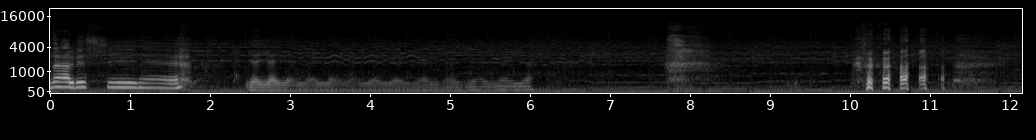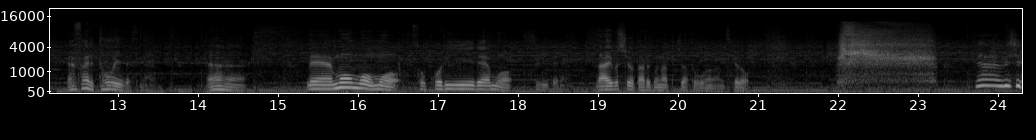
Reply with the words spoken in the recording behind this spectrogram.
た嬉しいねいやいやいやいやいやいや やっぱり遠いですね。うん。でもうもうもう底りでもう過ぎてねだいぶ塩たるくなってきたところなんですけど。いやー嬉しい。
